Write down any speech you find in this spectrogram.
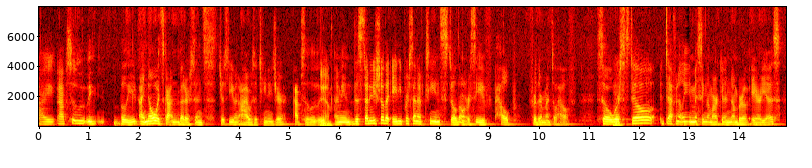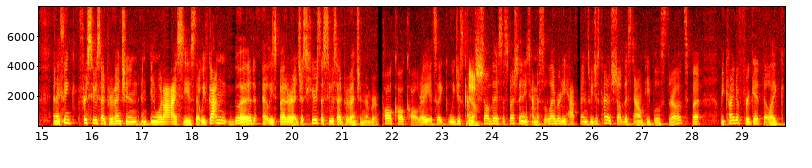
I absolutely believe. I know it's gotten better since just even I was a teenager. Absolutely. Yeah. I mean, the studies show that 80% of teens still don't receive help for their mental health. So we're mm. still definitely missing the mark in a number of areas. And I think for suicide prevention, and in what I see is that we've gotten good, at least better at just here's the suicide prevention number call, call, call, right? It's like we just kind yeah. of shove this, especially anytime a celebrity happens, we just kind of shove this down people's throats. But we kind of forget that, like,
